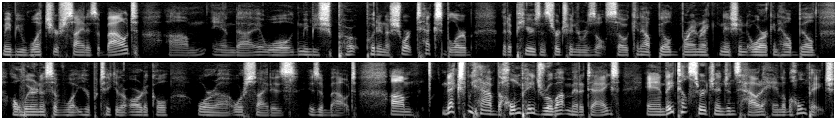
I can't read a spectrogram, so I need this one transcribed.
maybe what your site is about. Um, and uh, it will maybe put in a short text blurb that appears in search engine results. So it can help build brand recognition or it can help build awareness of what your particular article or, uh, or site is, is about. Um, next, we have the homepage robot meta tags, and they tell search engines how to handle the homepage.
